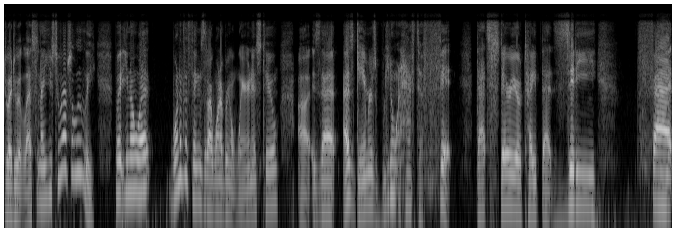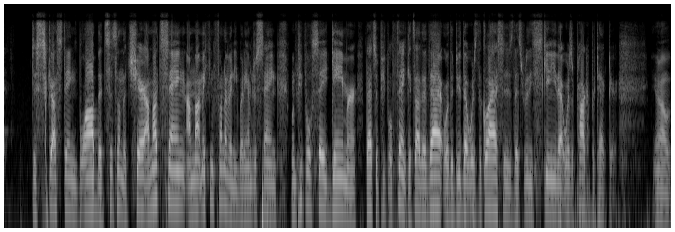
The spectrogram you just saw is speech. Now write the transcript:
Do I do it less than I used to? Absolutely. But you know what? One of the things that I want to bring awareness to uh, is that as gamers, we don't have to fit that stereotype, that zitty, fat, disgusting blob that sits on the chair. I'm not saying I'm not making fun of anybody. I'm just saying when people say gamer, that's what people think. It's either that or the dude that wears the glasses that's really skinny that wears a pocket protector. You know,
